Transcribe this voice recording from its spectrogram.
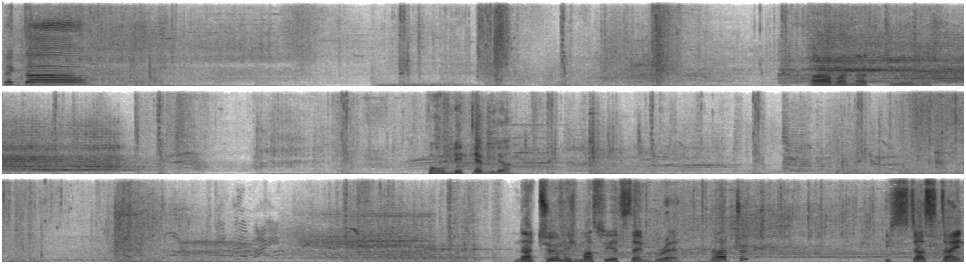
Weg da! Aber natürlich. Warum lebt er wieder? Natürlich machst du jetzt dein Breath. Natürlich. Ist das dein...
